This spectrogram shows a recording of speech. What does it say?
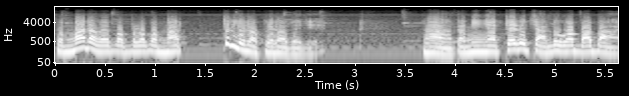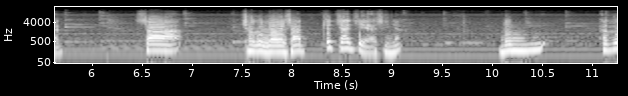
ปมาดาเวปบลปมาตเลยเราเพลาเดจีอ่าตอนนี้เนี่ยเตะจ่าลูกว่าบาบาซาชกเลยซาจะจ้าเจี ဟာတနင်္ညာတဲတကြလို့ကပါပါစာချက်လဲစာတကြကြရစီညာဒမ်အခု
